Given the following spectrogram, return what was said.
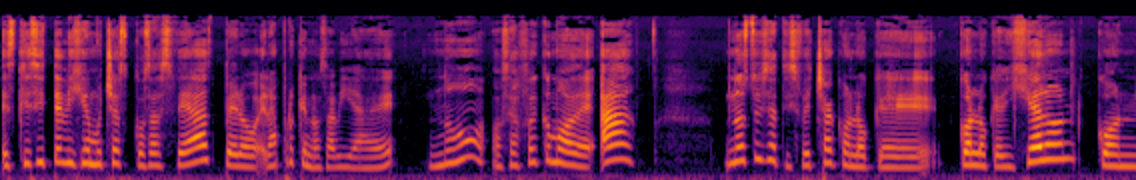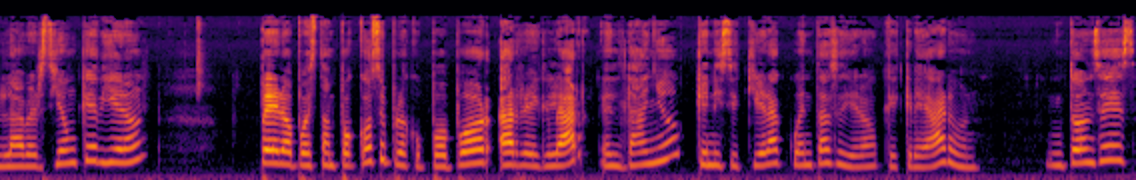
Es que sí te dije muchas cosas feas, pero era porque no sabía, ¿eh? No, o sea, fue como de, ah, no estoy satisfecha con lo que, con lo que dijeron, con la versión que dieron, pero pues tampoco se preocupó por arreglar el daño que ni siquiera cuenta se dieron que crearon. Entonces,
